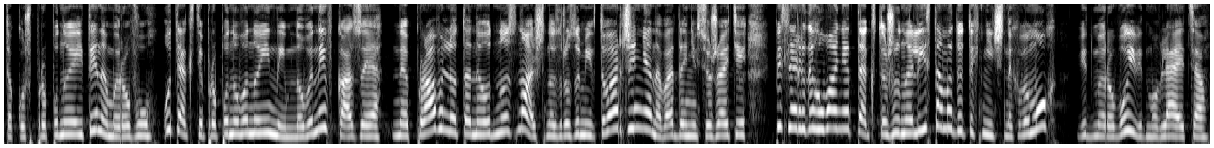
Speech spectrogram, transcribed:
Також пропонує йти на мирову. У тексті пропонованої ним новини вказує неправильно та неоднозначно зрозумів твердження, наведені в сюжеті. Після редагування тексту журналістами до технічних вимог від мирової відмовляється.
